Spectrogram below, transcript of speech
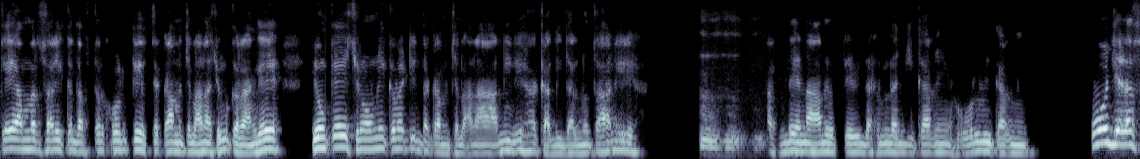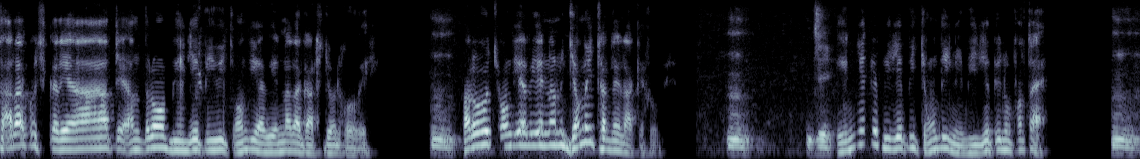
ਕੇ ਅੰਮ੍ਰਿਤਸਰ ਇੱਕ ਦਫ਼ਤਰ ਖੋਲ ਕੇ ਇੱਥੇ ਕੰਮ ਚਲਾਉਣਾ ਸ਼ੁਰੂ ਕਰਾਂਗੇ ਕਿਉਂਕਿ ਸ਼੍ਰੋਮਣੀ ਕਮੇਟੀ ਤਾਂ ਕੰਮ ਚਲਾਉਣਾ ਆ ਨਹੀਂ ਰਿਹਾ ਅਕਾਲੀ ਦਲ ਨੂੰ ਤਾਂ ਨਹੀਂ ਰਿਹਾ। ਹੂੰ ਹੂੰ ਦੇ ਨਾਂ ਦੇ ਉੱਤੇ ਵੀ ਦਖਲਅੰਦਾਜ਼ੀ ਕਰਨੀ ਹੋਰ ਵੀ ਕਰਨੀ। ਉਹ ਜਿਹੜਾ ਸਾਰਾ ਕੁਝ ਕਰਿਆ ਤੇ ਅੰਦਰੋਂ ਬੀਜੇਪੀ ਵੀ ਚਾਹੁੰਦੀ ਆ ਵੀ ਇਹਨਾਂ ਦਾ ਗੱਠਜੋੜ ਹੋਵੇ। ਪਰ ਉਹ ਚਾਹੁੰਦੀ ਆ ਵੀ ਇਹਨਾਂ ਨੂੰ ਜਮੇ ਥੱਲੇ ਲਾ ਕੇ ਹੋਵੇ। ਹੂੰ ਜੀ। ਇੰਨੀ ਕਿ ਬੀਜੇਪੀ ਚਾਹੁੰਦੀ ਨਹੀਂ ਬੀਜੇਪੀ ਨੂੰ ਪਤਾ ਹੈ। ਹੂੰ।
